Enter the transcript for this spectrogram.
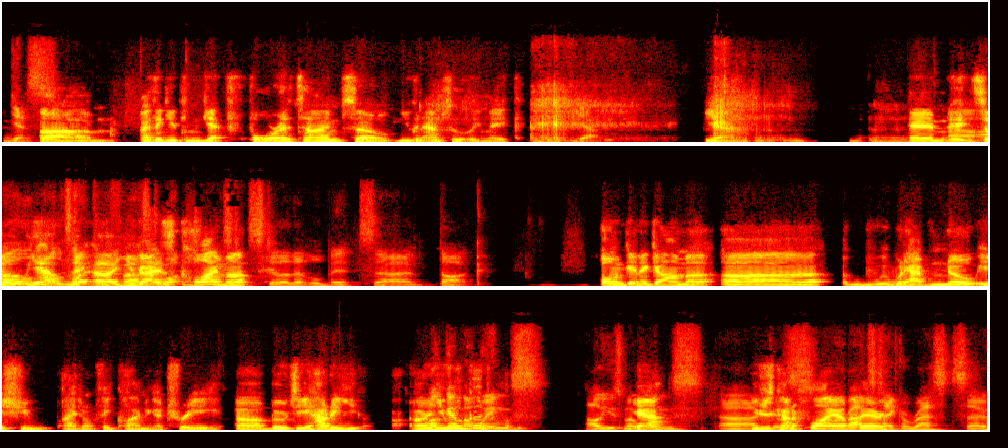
yes. Um, I think you can get four at a time, so you can absolutely make. Yeah. Yeah. And Uh, it, so I'll- yeah, I'll what, uh, you guys climb up. Still a little bit uh, dark. Ongenagama uh w- would have no issue, I don't think, climbing a tree. Uh Mooti, how do you are I'll you get my good wings. I'll use my Yeah. wings. Uh, You just kind of fly up there? To take a rest, so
